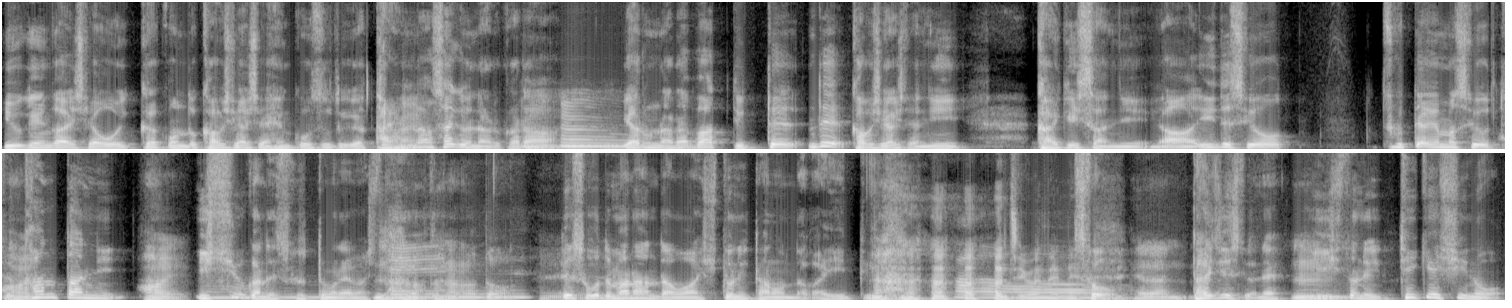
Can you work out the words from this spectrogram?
有限会社を一回今度株式会社に変更するときは大変な作業になるから、うん。やるならばって言ってで株式会社に会計士さんに「ああいいですよ。作ってあげますよ」ってはい。簡単にはい。1週間で作ってもらいました、なるほど、なるほど。でそこで学んだのは人に頼んだ方がいいっていう。自分でね。そう。大事ですよね、うん。いい人に TKC の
